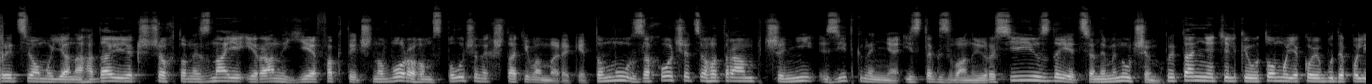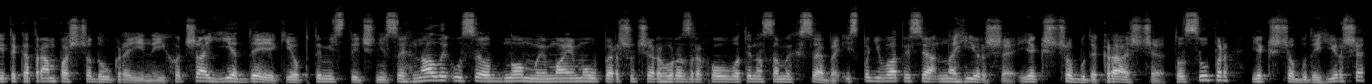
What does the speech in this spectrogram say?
При цьому я нагадаю, якщо хто не знає, Іран є фактично ворогом Сполучених Штатів Америки. Тому захоче цього Трамп чи ні, зіткнення із так званою Росією здається неминучим. Питання тільки у тому, якою буде політика Трампа щодо України. І хоча є деякі оптимістичні сигнали, усе одно ми маємо у першу чергу розраховувати на самих себе і сподіватися на гірше. Якщо буде краще, то супер. Якщо буде гірше,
